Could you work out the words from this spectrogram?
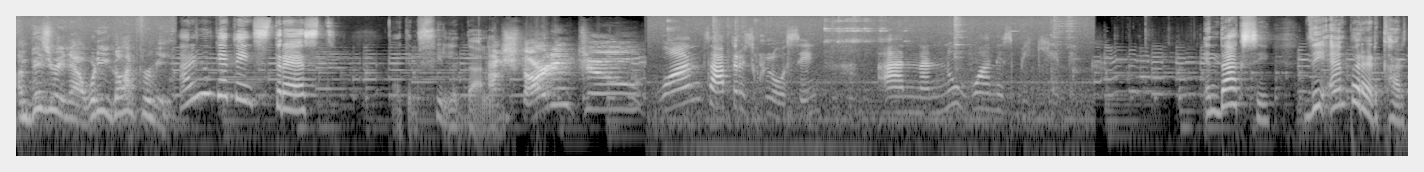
I'm busy right now. What do you got for me? Are you getting stressed? I can feel it, darling. I'm starting to. One chapter is closing and a new one is beginning. Εντάξει, the Emperor card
